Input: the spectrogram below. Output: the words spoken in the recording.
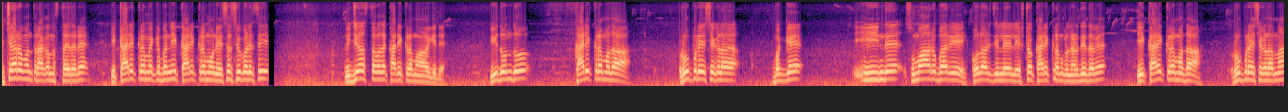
ವಿಚಾರವಂತರು ಆಗಮಿಸ್ತಾ ಇದ್ದಾರೆ. ಈ ಕಾರ್ಯಕ್ರಮಕ್ಕೆ ಬನ್ನಿ. ಕಾರ್ಯಕ್ರಮವನ್ನು ಯಶಸ್ವಿಗೊಳಿಸಿ. ವಿಜಯೋತ್ಸವದ ಕಾರ್ಯಕ್ರಮವಾಗಿದೆ. ಇದೊಂದು ಕಾರ್ಯಕ್ರಮದ ರೂಪುರೇಷೆಗಳ ಬಗ್ಗೆ ಈ ಹಿಂದೆ ಸುಮಾರು ಬಾರಿ ಕೋಲಾರ ಜಿಲ್ಲೆಯಲ್ಲಿ ಎಷ್ಟೋ ಕಾರ್ಯಕ್ರಮಗಳು ನಡೆದಿದ್ದಾವೆ. ಈ ಕಾರ್ಯಕ್ರಮದ ರೂಪುರೇಷೆಗಳನ್ನು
